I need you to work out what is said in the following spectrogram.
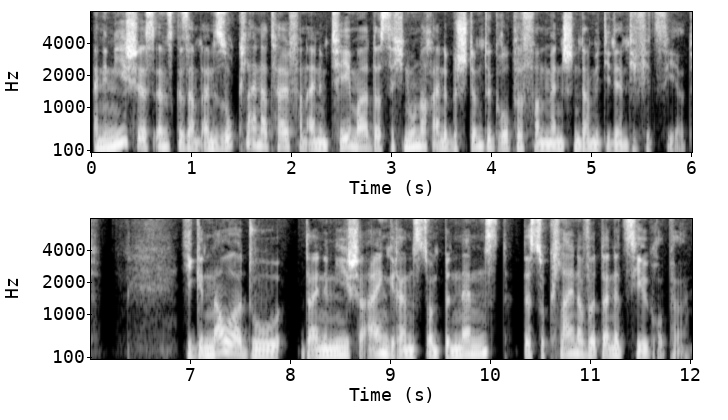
Eine Nische ist insgesamt ein so kleiner Teil von einem Thema, dass sich nur noch eine bestimmte Gruppe von Menschen damit identifiziert. Je genauer du deine Nische eingrenzt und benennst, desto kleiner wird deine Zielgruppe.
